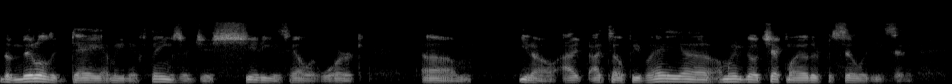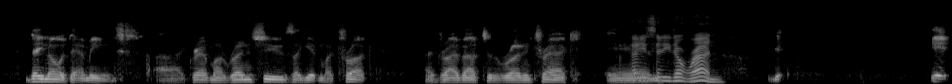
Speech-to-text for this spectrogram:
the middle of the day, I mean, if things are just shitty as hell at work, um, you know, I, I tell people, hey, uh, I'm going to go check my other facilities. And they know what that means. I grab my running shoes, I get in my truck, I drive out to the running track, I thought you said you don't run. it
